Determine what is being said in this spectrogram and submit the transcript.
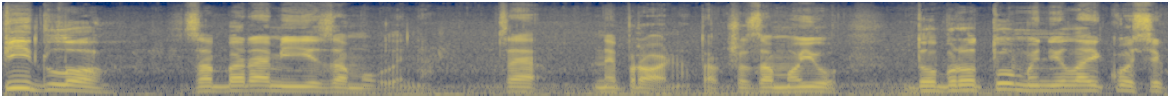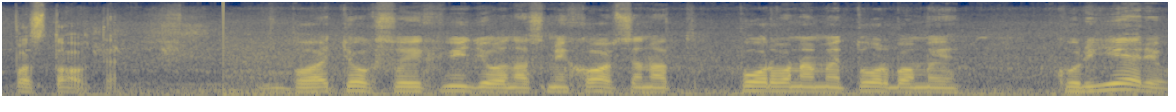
підло заберемо її замовлення. Це неправильно. Так що за мою доброту мені лайкосик поставте. В багатьох своїх відео насміхався над порваними торбами кур'єрів.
